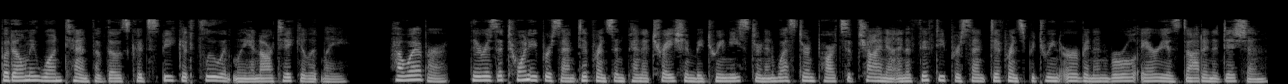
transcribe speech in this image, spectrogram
but only one-tenth of those could speak it fluently and articulately. However, there is a 20% difference in penetration between eastern and western parts of China and a 50% difference between urban and rural areas. In addition,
